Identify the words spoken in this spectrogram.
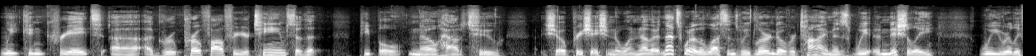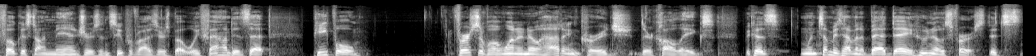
we can create uh, a group profile for your team so that people know how to show appreciation to one another. And that's one of the lessons we've learned over time is we initially we really focused on managers and supervisors, but what we found is that people first of all I want to know how to encourage their colleagues because when somebody's having a bad day, who knows first? It's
